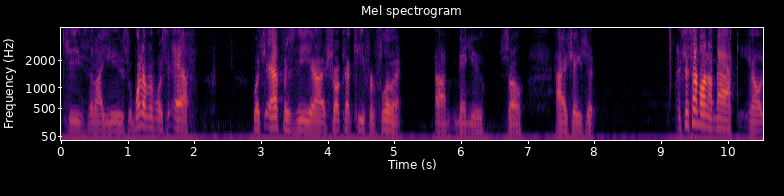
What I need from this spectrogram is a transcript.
keys that I use. One of them was F, which F is the uh, shortcut key for Fluent uh, menu. So I changed it. Since I'm on a Mac, you know,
